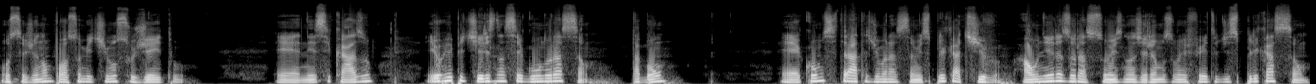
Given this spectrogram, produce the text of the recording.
ou seja, eu não posso omitir um sujeito é, nesse caso, eu repetir eles na segunda oração, tá bom? É, como se trata de uma oração explicativa, ao unir as orações nós geramos um efeito de explicação,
